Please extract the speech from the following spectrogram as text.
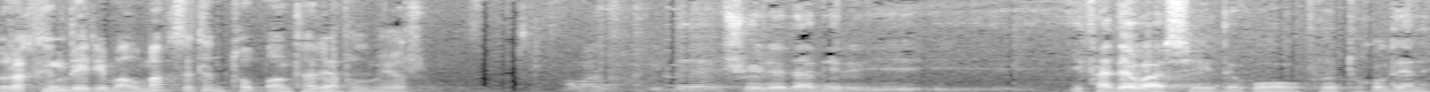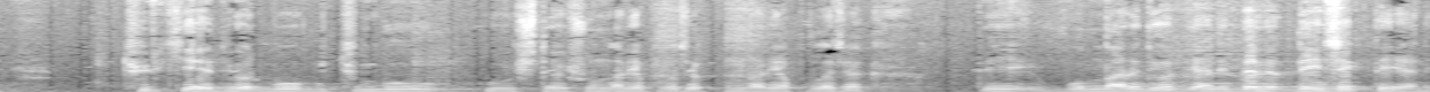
bırakın verim almak zaten toplantılar yapılmıyor. Ama bir de şöyle de bir ifade var şeyde o protokolde yani Türkiye diyor bu bütün bu, işte şunlar yapılacak bunlar yapılacak bunları diyor yani deneyecek de yani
